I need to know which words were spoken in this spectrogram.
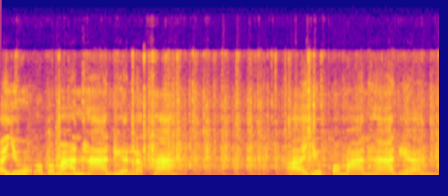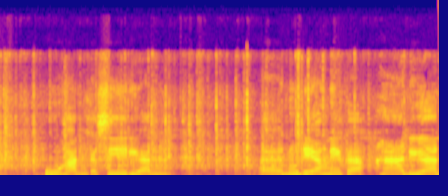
อายุก็ประมาณห้าเดือนละค่ะ อายุประมาณห้าเดือนปูหันก็สี่เดือนอนูแดงเนี่ยก็ห้าเดือน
